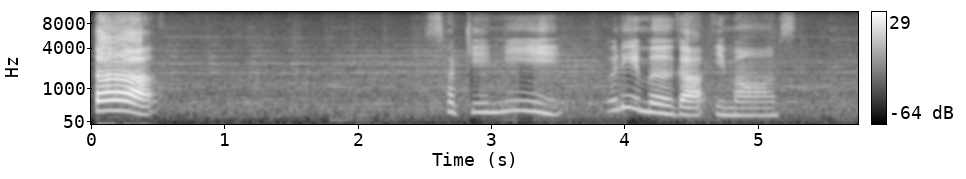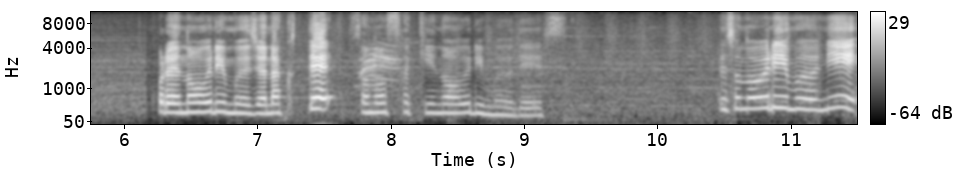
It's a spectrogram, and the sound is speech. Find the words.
た先にウリムーがいます。これのウリムーじゃなくてその先のウリムーです。でそのウリムーに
